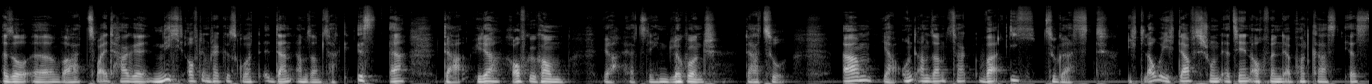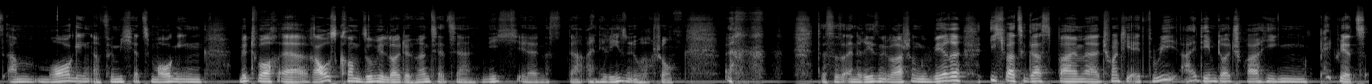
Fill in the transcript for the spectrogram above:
Also äh, war zwei Tage nicht auf dem Practice Squad. Dann am Samstag ist er da wieder raufgekommen. Ja, herzlichen Glückwunsch dazu. Ähm, ja, und am Samstag war ich zu Gast. Ich glaube, ich darf es schon erzählen, auch wenn der Podcast erst am morgigen, äh, für mich jetzt morgigen Mittwoch äh, rauskommt. So viele Leute hören es jetzt ja nicht. Äh, das ist da eine Riesenüberraschung. Dass das eine Riesenüberraschung wäre. Ich war zu Gast beim äh, 283, dem deutschsprachigen Patriots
